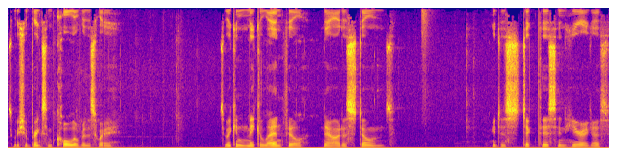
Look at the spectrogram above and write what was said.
So we should bring some coal over this way. So we can make a landfill now out of stones. We can just stick this in here, I guess.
